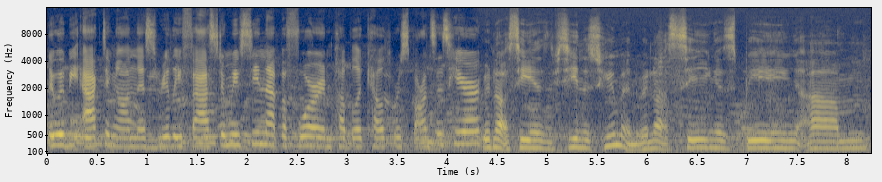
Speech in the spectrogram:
they would be acting on this really fast, and we've seen that before in public health responses here. We're not seen seen as human. We're not seeing as being um,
